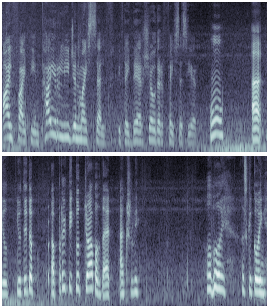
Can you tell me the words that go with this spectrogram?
I'll fight the entire Legion myself if they dare show their faces here. Mm. Uh, you you did a, a pretty good job of that, actually. Oh boy, let's get going.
